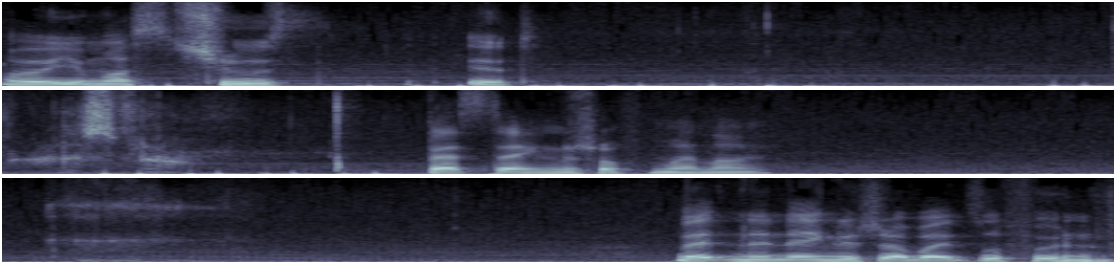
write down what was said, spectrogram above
Or you must choose it. Alles klar. Best English of my life. Wetten in Englischarbeit so 5.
